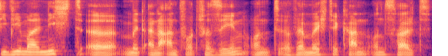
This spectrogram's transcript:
die wir mal nicht äh, mit einer Antwort versehen. Und äh, wer möchte, kann uns halt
